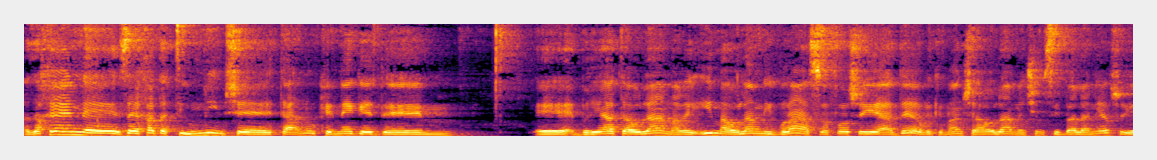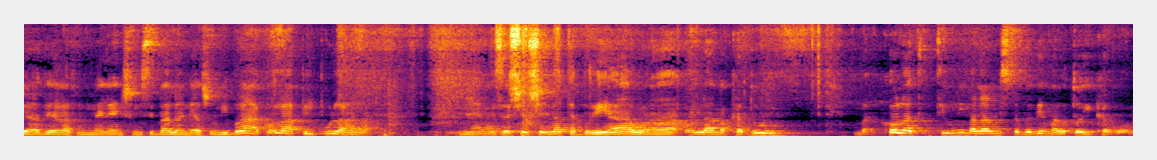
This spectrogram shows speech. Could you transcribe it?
אז לכן אה, זה אחד הטיעונים שטענו כנגד אמ, אה, בריאת העולם, הרי אם העולם נברא סופו שייעדר, וכיוון שהעולם אין שום סיבה להניח שהוא ייעדר, אז ממילא אין שום סיבה להניח שהוא נברא, כל הפלפול העניין הזה של שאלת הבריאה או העולם הקדום, כל הטיעונים הללו מסתובבים על אותו עיקרון.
